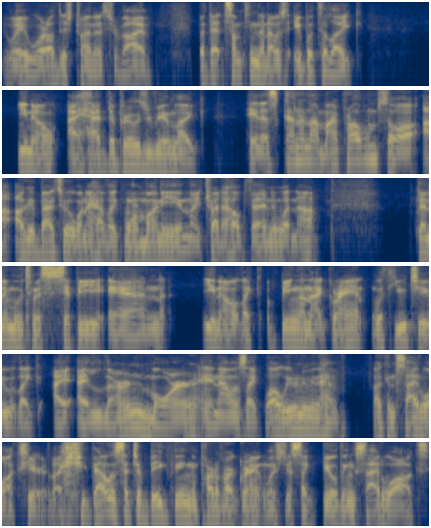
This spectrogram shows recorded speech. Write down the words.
wait, we're all just trying to survive. But that's something that I was able to like, you know, I had the privilege of being like, hey, that's kind of not my problem. So I'll, I'll get back to it when I have like more money and like try to help then and whatnot. Then I moved to Mississippi and you know, like being on that grant with you two, like I, I learned more and I was like, well, we don't even have fucking sidewalks here. Like that was such a big thing. And part of our grant was just like building sidewalks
